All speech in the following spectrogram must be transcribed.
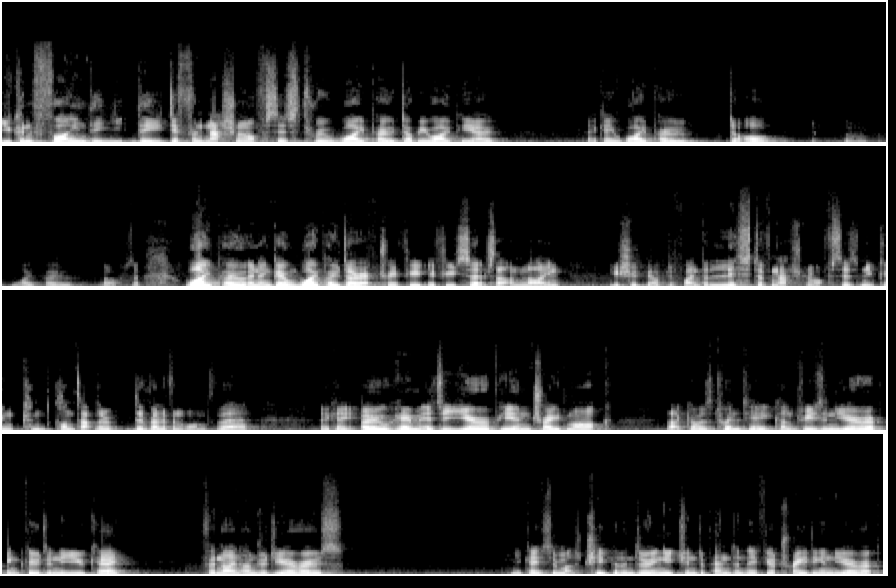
you can find the the different national offices through WIPO, W-I-P-O. Okay, WIPO.org WIPO, oh, oh so WIPO, and then go WIPO directory. If you, if you search that online, you should be able to find the list of national offices, and you can con contact the, the relevant ones there. Okay, OHIM is a European trademark. That covers 28 countries in Europe, including the UK, for 900 euros. Okay, so much cheaper than doing each independently. If you're trading in Europe,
